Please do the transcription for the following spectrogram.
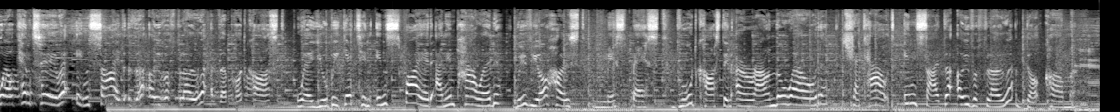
Welcome to Inside the Overflow, the podcast, where you'll be getting inspired and empowered with your host, Miss Best, broadcasting around the world. Check out InsideTheOverflow.com.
